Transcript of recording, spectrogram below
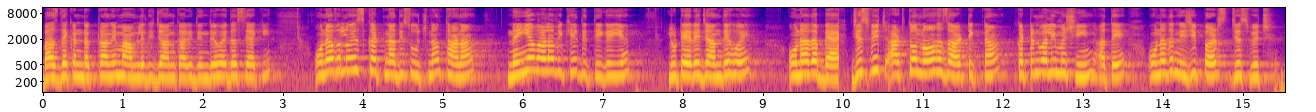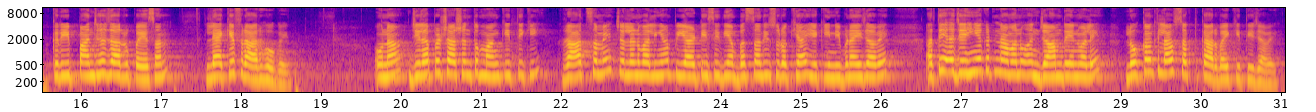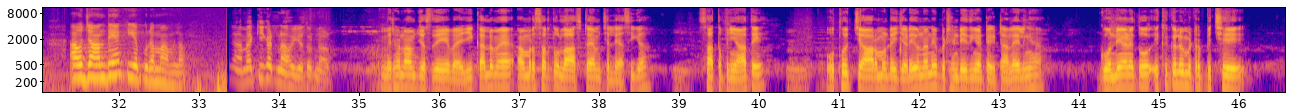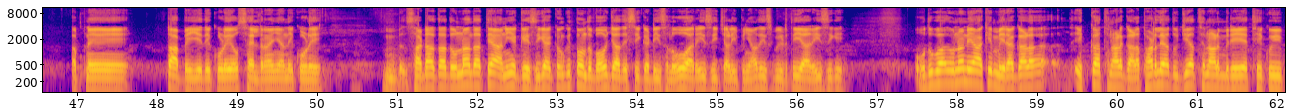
ਬੱਸ ਦੇ ਕੰਡਕਟਰਾਂ ਨੇ ਮਾਮਲੇ ਦੀ ਜਾਣਕਾਰੀ ਦਿੰਦੇ ਹੋਏ ਦੱਸਿਆ ਕਿ ਉਹਨਾਂ ਵੱਲੋਂ ਇਸ ਘਟਨਾ ਦੀ ਸੂਚਨਾ ਥਾਣਾ ਨਈਆਂਵਾਲਾ ਵਿਖੇ ਦਿੱਤੀ ਗਈ ਹੈ। ਲੁਟੇਰੇ ਜਾਂਦੇ ਹੋਏ ਉਹਨਾਂ ਦਾ ਬੈਗ ਜਿਸ ਵਿੱਚ 8 ਤੋਂ 9000 ਟਿਕਟਾਂ, ਕੱਟਣ ਵਾਲੀ ਮਸ਼ੀਨ ਅਤੇ ਉਹਨਾਂ ਦਾ ਨਿੱਜੀ ਪਰਸ, ਜਿਸ ਵਿੱਚ ਕਰੀਬ 5000 ਰੁਪਏ ਸਨ, ਲੈ ਕੇ ਫਰਾਰ ਹੋ ਗਏ। ਉਹਨਾਂ ਜ਼ਿਲ੍ਹਾ ਪ੍ਰਸ਼ਾਸਨ ਤੋਂ ਮੰਗ ਕੀਤੀ ਕਿ ਰਾਤ ਸਮੇਂ ਚੱਲਣ ਵਾਲੀਆਂ ਪੀਆਰਟੀਸੀ ਦੀਆਂ ਬੱਸਾਂ ਦੀ ਸੁਰੱਖਿਆ ਯਕੀਨੀ ਬਣਾਈ ਜਾਵੇ ਅਤੇ ਅਜਿਹੀਆਂ ਘਟਨਾਵਾਂ ਨੂੰ ਅੰਜਾਮ ਦੇਣ ਵਾਲੇ ਲੋਕਾਂ ਖਿਲਾਫ ਸਖਤ ਕਾਰਵਾਈ ਕੀਤੀ ਜਾਵੇ। ਆਓ ਜਾਣਦੇ ਹਾਂ ਕੀ ਹੈ ਪੂਰਾ ਮਾਮਲਾ। ਨਾਮ ਹੈ ਕੀ ਘਟਨਾ ਹੋਈ ਹੈ ਤੁਹਾਡੇ ਨਾਲ? ਮੇਰਾ ਨਾਮ ਜਸਦੇਵ ਹੈ ਜੀ। ਕੱਲ ਮੈਂ ਅੰਮ੍ਰਿਤਸਰ ਤੋਂ ਲਾਸਟ ਟਾਈਮ ਚੱਲਿਆ ਸੀਗਾ 7:50 ਤੇ। ਉੱਥੋਂ ਚਾਰ ਮੁੰਡੇ ਜਿਹੜੇ ਉਹਨਾਂ ਨੇ ਬਠਿੰਡੇ ਦੀਆਂ ਟਿਕਟਾਂ ਲੈ ਲਈਆਂ। ਗੋਨਿਆਣੇ ਤੋਂ 1 ਕਿਲੋਮੀਟਰ ਪਿੱਛੇ ਆਪਣੇ ਢਾਬੇ ਜੇ ਦੇ ਕੋਲੇ, ਉਹ ਸੈਲਰਾਂ ਜਾਂ ਦੇ ਕੋਲੇ। ਸਾਡਾ ਤਾਂ ਦੋਨਾਂ ਦਾ ਧਿਆਨ ਹੀ ਅੱਗੇ ਸੀਗਾ, ਕਿਉਂਕਿ ਧੁੰਦ ਬਹੁਤ ਜ਼ਿਆਦਾ ਸੀ, ਗੱਡੀ ਸਲੋ ਆ ਰਹੀ ਸੀ 40 50 ਦੀ ਸਪੀਡ ਤੇ ਆ ਰਹੀ ਸੀਗੀ। ਉਦੋਂ ਬਾਅਦ ਉਹਨਾਂ ਨੇ ਆ ਕੇ ਮੇਰਾ ਗਲ ਇੱਕ ਹੱਥ ਨਾਲ ਗਲ ਫੜ ਲਿਆ, ਦੂਜੇ ਹੱਥ ਨਾਲ ਮੇਰੇ ਇੱਥੇ ਕੋਈ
